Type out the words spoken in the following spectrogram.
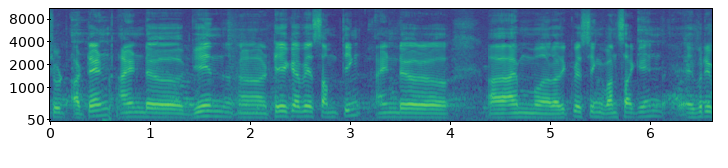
should attend and uh, gain uh, take away something and uh, I am uh, requesting once again every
